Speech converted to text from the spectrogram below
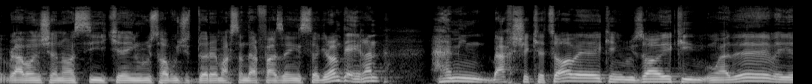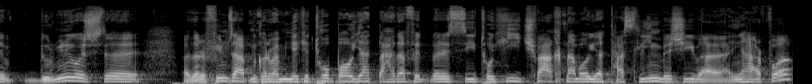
روانشناسی که این روزها وجود داره مخصوصا در فضای اینستاگرام. دقیقا همین بخش کتابه که این روزها یکی اومده و یه دوربینی گذاشته و داره فیلم ضبط می‌کنه و میگه که تو باید به هدفت برسی تو هیچ وقت نباید تسلیم بشی و این حرفا.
